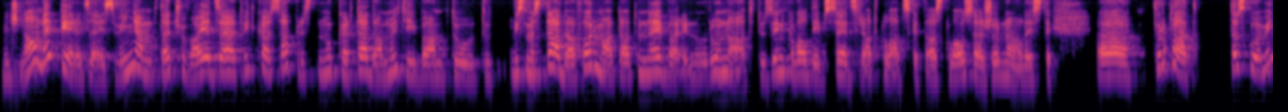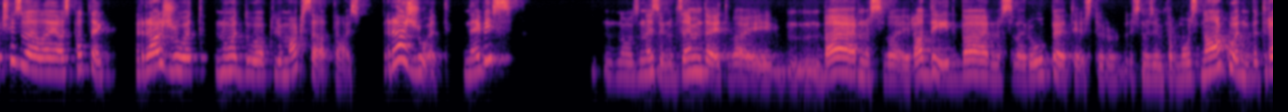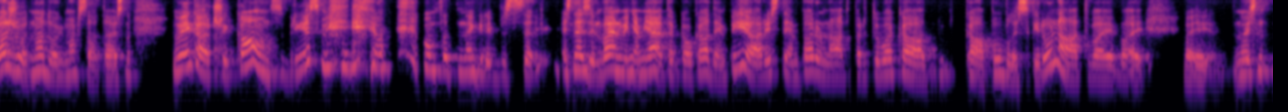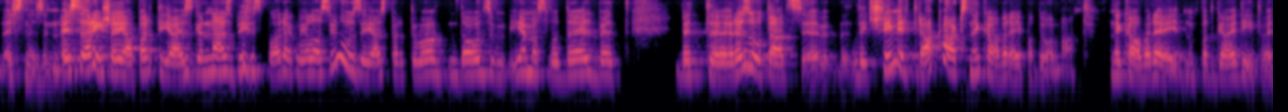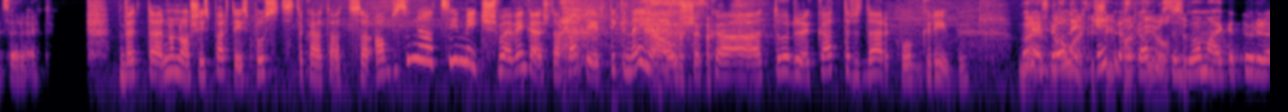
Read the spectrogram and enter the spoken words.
Viņš nav nepieredzējis. Viņam taču vajadzētu saprast, nu, ka ar tādām muļķībām tu, tu vismaz tādā formātā tu nevari nu, runāt. Tu zini, ka valdības sēdes ir atklātas, ka tās klausās žurnālisti. Uh, turklāt tas, ko viņš izvēlējās pateikt, ražot nodokļu maksātājus. Ražot, nevis nu, nezinu, dzemdēt vai bērnus, vai radīt bērnus, vai rūpēties tur, nezinu, par mūsu nākotni, bet ražot nodokļu maksātājus. Nu, nu vienkārši kauns, briesmīgi, un, un pat negribas. Es nezinu, vai nu viņam jāiet ar kaut kādiem PR-istiem parunāt par to, kā, kā publiski runāt, vai, vai, vai nu es, es nezinu. Es arī šajā partijā, es gan neesmu bijis pārāk lielās ilūzijās par to daudzu iemeslu dēļ, bet Bet eh, rezultāts eh, līdz šim ir trakāks nekā varēja padomāt, nekā varēja nu, pat gaidīt vai cerēt. Bet eh, nu, no šīs partijas puses tas tā tāds apzināts imīčs, vai vienkārši tā partija ir tik nejauša, ka tur katrs dara, ko grib? Tur ir pilnīgi stipras kapus. Es domāju, ka tur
